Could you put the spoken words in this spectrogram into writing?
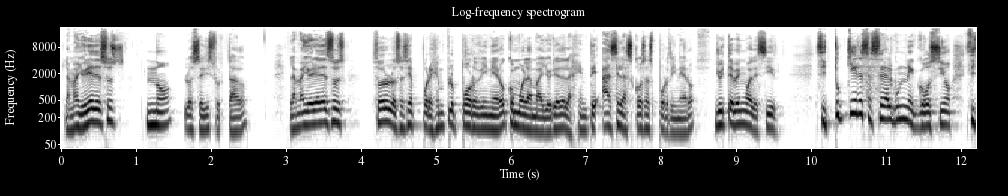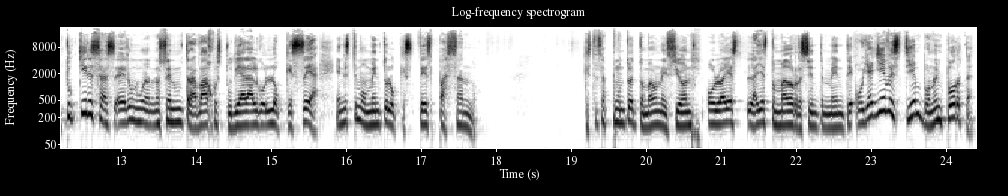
la mayoría de esos no los he disfrutado. La mayoría de esos solo los hacía, por ejemplo, por dinero, como la mayoría de la gente hace las cosas por dinero. Yo hoy te vengo a decir, si tú quieres hacer algún negocio, si tú quieres hacer un, no sé, un trabajo, estudiar algo, lo que sea, en este momento lo que estés pasando, que estés a punto de tomar una decisión o lo hayas, la hayas tomado recientemente o ya lleves tiempo, no importa.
